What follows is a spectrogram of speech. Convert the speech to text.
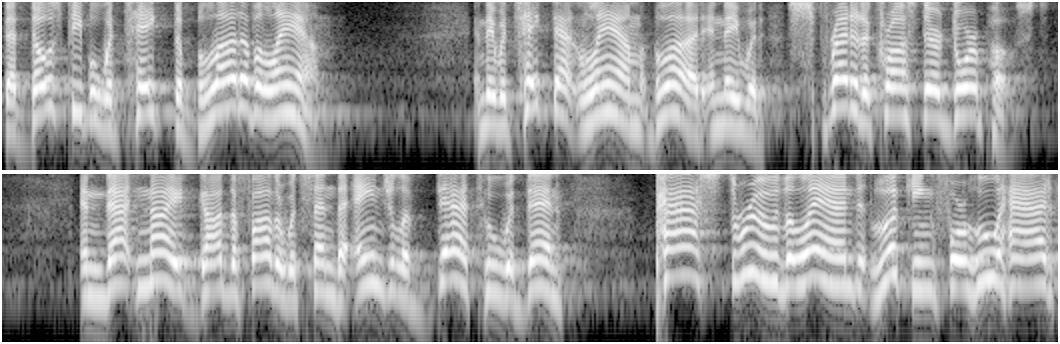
that those people would take the blood of a lamb and they would take that lamb blood and they would spread it across their doorpost. And that night, God the Father would send the angel of death who would then pass through the land looking for who had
